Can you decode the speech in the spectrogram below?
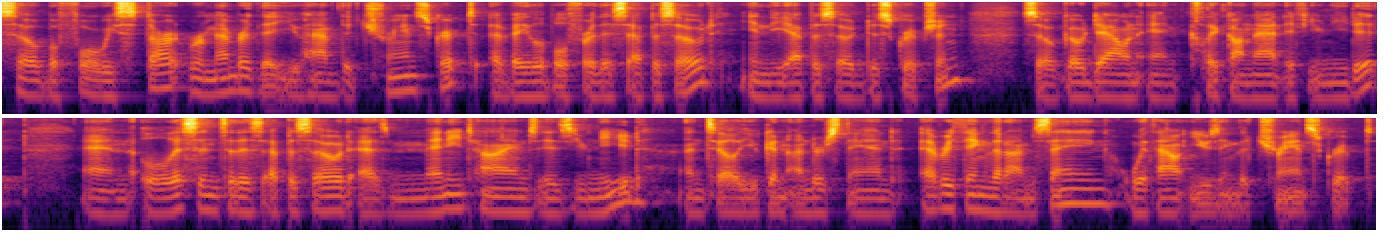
So, before we start, remember that you have the transcript available for this episode in the episode description. So, go down and click on that if you need it and listen to this episode as many times as you need until you can understand everything that I'm saying without using the transcript.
